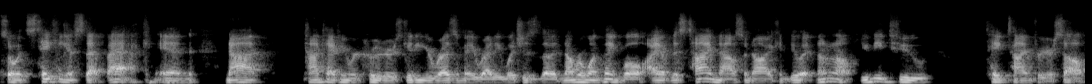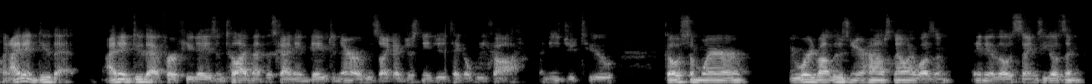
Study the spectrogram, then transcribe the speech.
so it's taking a step back and not contacting recruiters, getting your resume ready, which is the number one thing. Well, I have this time now, so now I can do it. No, no, no. You need to take time for yourself. And I didn't do that. I didn't do that for a few days until I met this guy named Dave De who's like, I just need you to take a week off. I need you to go somewhere. You're worried about losing your house? No, I wasn't. Any of those things. He goes, and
